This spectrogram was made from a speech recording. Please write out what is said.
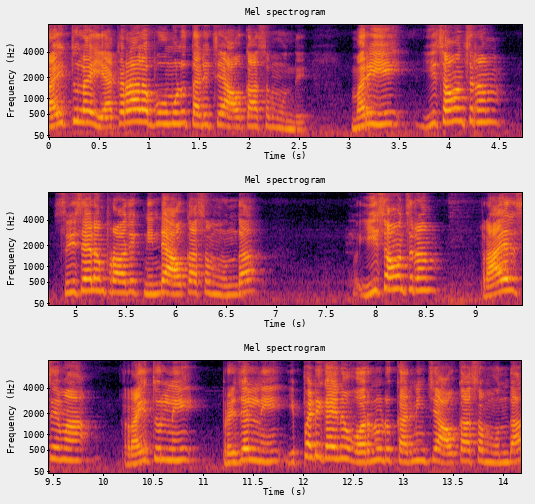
రైతుల ఎకరాల భూములు తడిచే అవకాశం ఉంది. మరి ఈ సంవత్సరం శ్రీశైలం ప్రాజెక్ట్ నిండే అవకాశం ఉందా? ఈ సంవత్సరం రాయలసీమ రైతుల్ని ప్రజల్ని ఇప్పటికైనా వరుణుడు కర్ణించే అవకాశం ఉందా?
